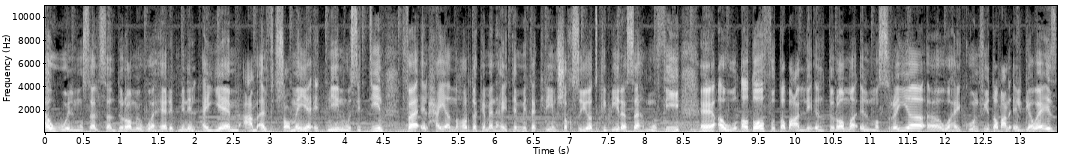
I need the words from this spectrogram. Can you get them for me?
أول مسلسل درامي وهو هارب من الأيام عام 1962 فالحقيقة النهارده كمان هيتم تكريم شخصيات كبيرة ساهموا في آه، أو أضافوا طبعا للدراما المصرية آه، وهيكون في طبعا الجوائز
